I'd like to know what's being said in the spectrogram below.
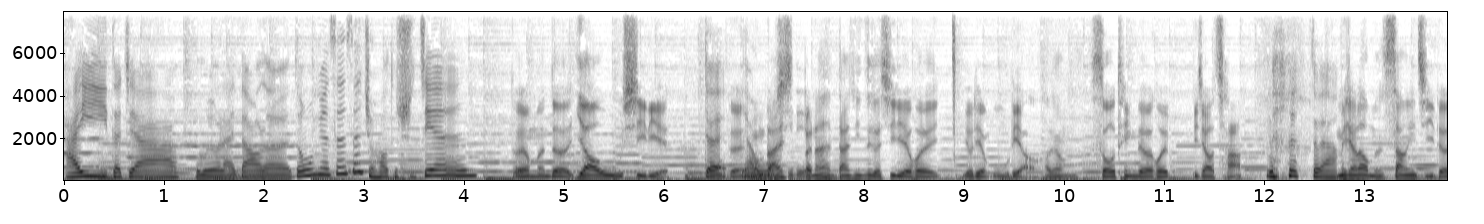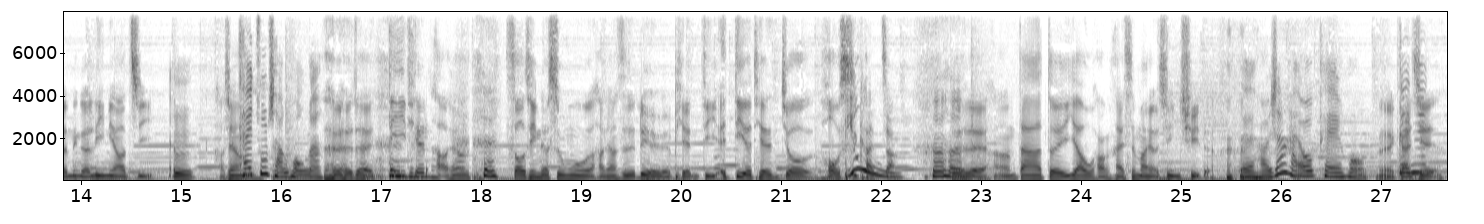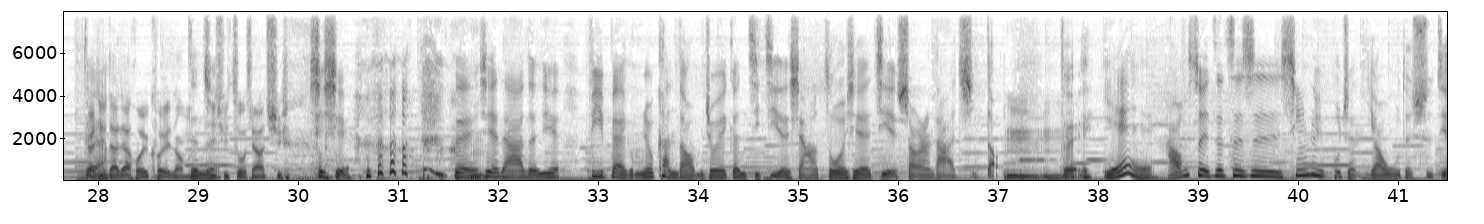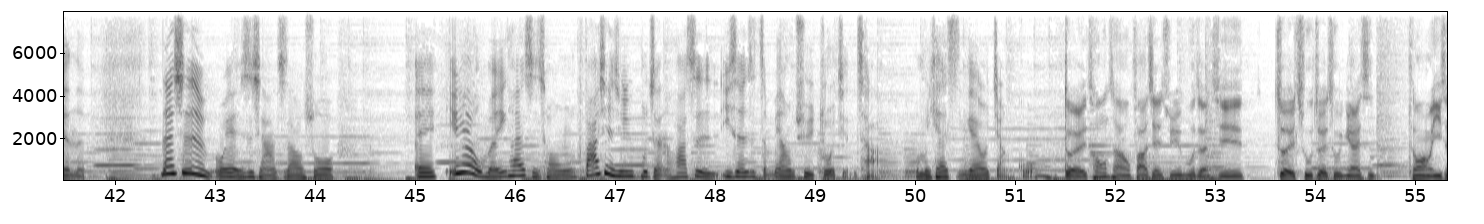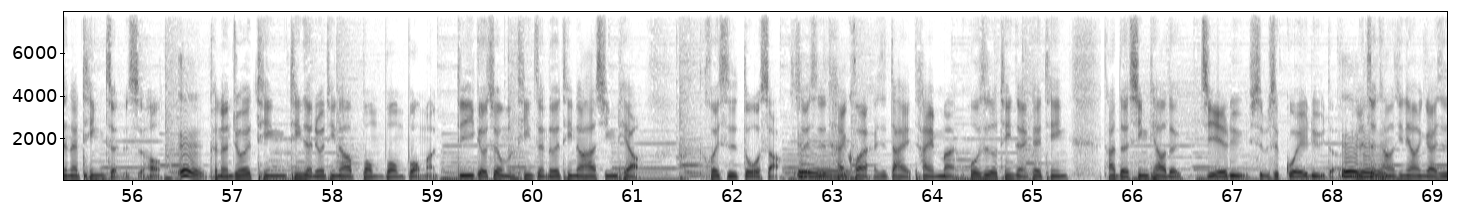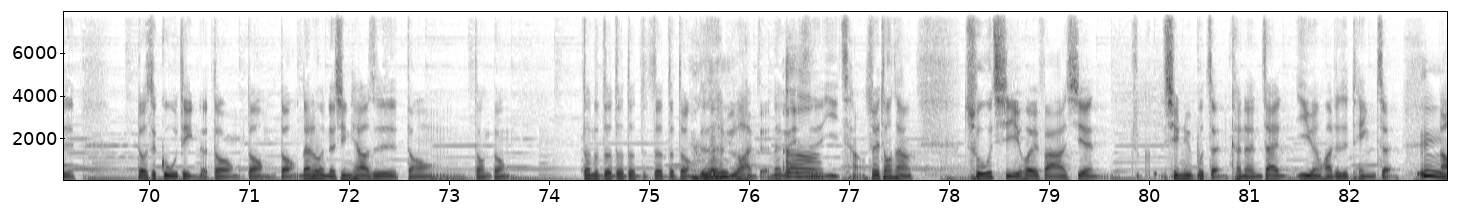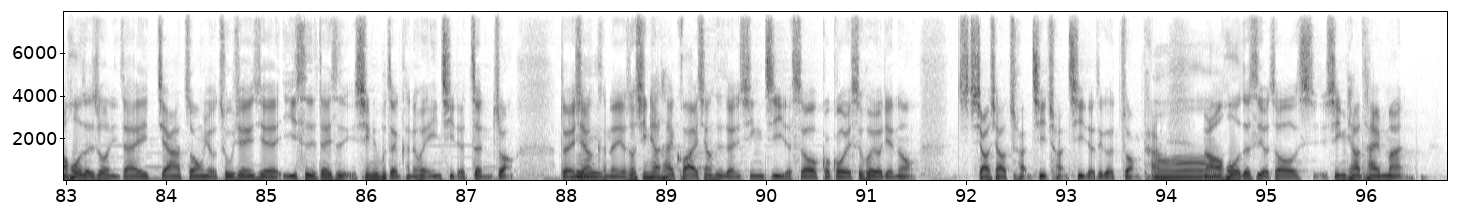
嗨，大家，我们又来到了动物医院三三九号的时间。对，我们的药物系列。对，对，我们本来本来很担心这个系列会有点无聊，好像收听的会比较差。对啊，没想到我们上一集的那个利尿剂，嗯，好像开出长虹啊。对 对对，第一天好像 收听的数目好像是略微偏低，哎，第二天就后市看涨，对 对对，好像大家对药物好像还是蛮有兴趣的。对，好像还 OK 吼。对，感谢感谢大家回馈，让我们继续做下去。谢谢。对，谢谢大家的一些 feedback，我们就看到，我们就会更积极的想要做一些介绍，让大家知道。嗯嗯，对，耶、yeah，好，所以这次是心律不整药物的时间了。但是我也是想要知道说，哎、欸，因为我们一开始从发现心律不整的话，是医生是怎么样去做检查？我们一开始应该有讲过。对，通常发现心律不整，其实最初最初应该是通常医生在听诊的时候，嗯，可能就会听听诊就会听到嘣嘣嘣嘛。第一个，所以我们听诊都会听到他心跳会是多少，所以是太快还是太太慢，或者是说听诊也可以听他的心跳的节律是不是规律的，因为正常的心跳应该是。都是固定的，咚咚咚。但如果你的心跳是咚咚咚咚咚咚咚咚咚咚咚，就是很乱的，那个也是异常。所以通常初期会发现心律不整，可能在医院的话就是听诊，嗯，然后或者说你在家中有出现一些疑似类似心律不整可能会引起的症状，对，像可能有时候心跳太快，像是人心悸的时候，狗狗也是会有点那种小小喘气喘气的这个状态，哦，然后或者是有时候心跳太慢。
